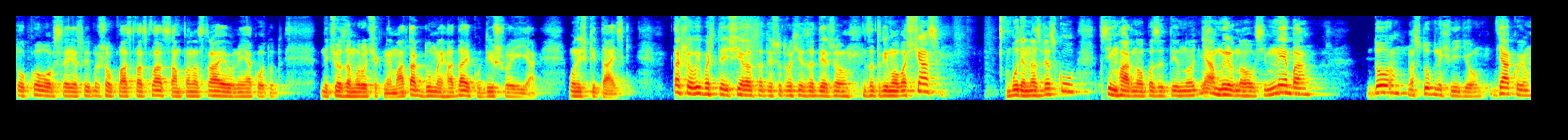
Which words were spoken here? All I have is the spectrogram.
толково все. Я собі прийшов клас, клас, клас, сам понастраював, ніякого тут нічого заморочок нема. А так думай, гадай, куди, що і як. Вони ж китайські. Так що, вибачте ще раз за те, що трохи задержав, затримав ваш час. Будемо на зв'язку. Всім гарного позитивного дня, мирного всім неба. До наступних відео. Дякую.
